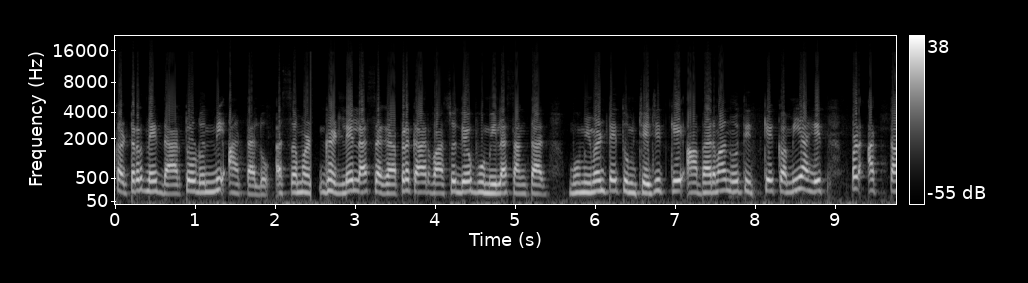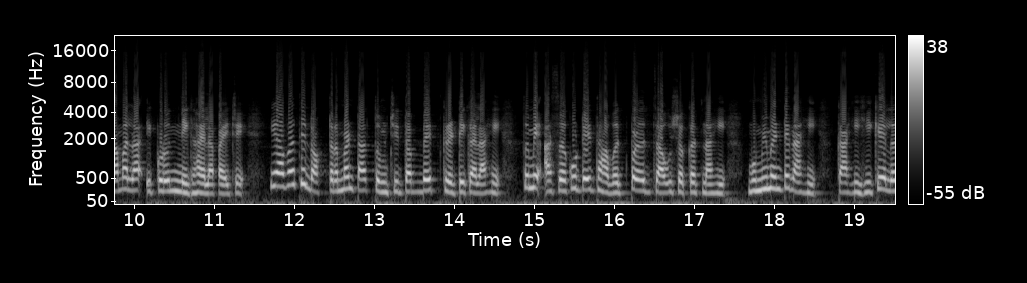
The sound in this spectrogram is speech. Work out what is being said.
कटरने दार तोडून मी आत आलो असं म्हण घडलेला सगळा प्रकार वासुदेव भूमीला सांगतात. भूमी म्हणते तुमचे जितके आभार मानू तितके कमी आहेत पण आत्ता मला इकडून निघायला पाहिजे. यावरती डॉक्टर म्हणतात तुमची तब्येत क्रिटिकल आहे. तुम्ही असं कुठे धावत पळत जाऊ शकत नाही. भूमी म्हणते नाही. काहीही केलं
